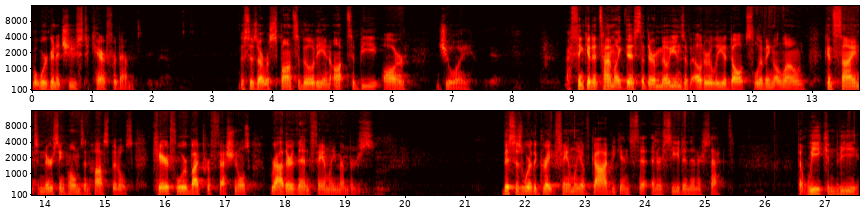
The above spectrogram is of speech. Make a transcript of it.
but we're going to choose to care for them. This is our responsibility and ought to be our joy. I think at a time like this that there are millions of elderly adults living alone, consigned to nursing homes and hospitals, cared for by professionals rather than family members. This is where the great family of God begins to intercede and intersect that we can be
